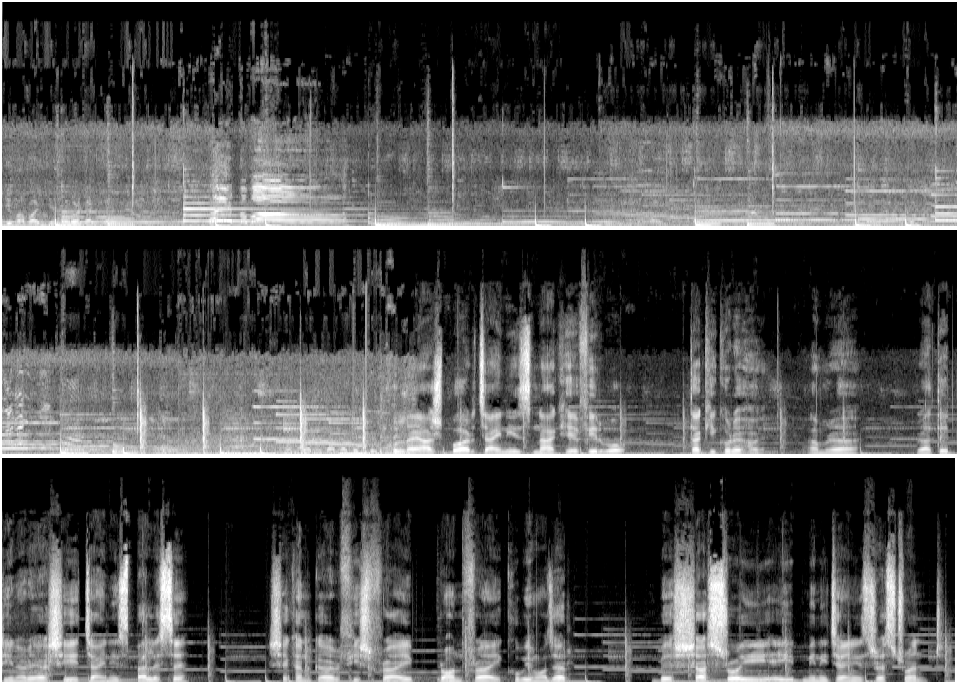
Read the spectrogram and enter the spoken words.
যে বাবা যে বাবা! খুলনায় আসব আর চাইনিজ না খেয়ে ফিরবো, তা কি করে হয়? আমরা রাতের ডিনারে আসি চাইনিজ প্যালেসে। সেখানকার ফিশ ফ্রাই, প্রন ফ্রাই খুবই মজার। বেশ সাশ্রয়ী এই মিনি চাইনিজ রেস্টুরেন্ট।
